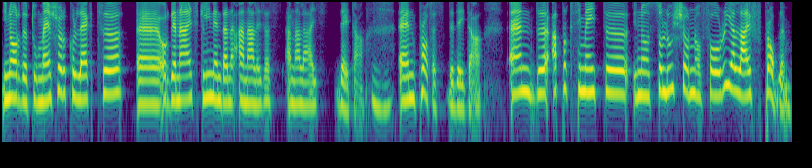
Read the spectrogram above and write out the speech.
in order to measure, collect, uh, organize, clean, and analyze, analyze data mm -hmm. and process the data and approximate, you know, solution for real life problem.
